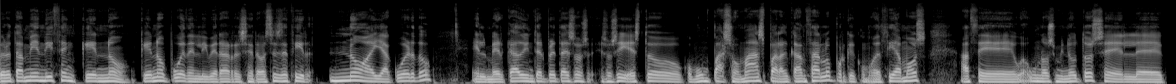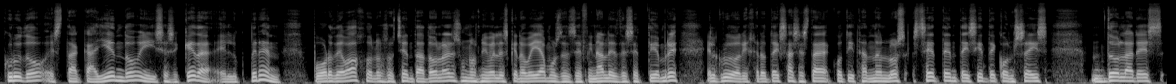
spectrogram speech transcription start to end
pero también dicen que no, que no pueden liberar reservas. Es decir, no hay acuerdo. El mercado interpreta eso, eso sí, esto como un paso más para alcanzarlo, porque como decíamos hace unos minutos, el eh, crudo está cayendo y se, queda el Brent por debajo de los 80 dólares, unos niveles que no veíamos desde finales de septiembre. El crudo ligero Texas está cotizando en los 77,6 dólares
